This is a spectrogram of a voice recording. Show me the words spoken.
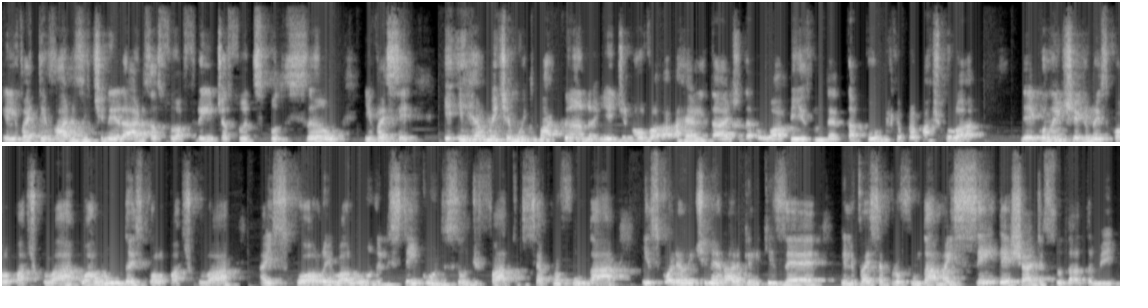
ele vai ter vários itinerários à sua frente, à sua disposição, e vai ser. E, e realmente é muito bacana. E de novo, a, realidade, da, o abismo né, da pública para particular. E aí, quando a gente chega na escola particular, o aluno da escola particular, a escola e o aluno, eles têm condição de fato de se aprofundar e escolher o itinerário que ele quiser. Ele vai se aprofundar, mas sem deixar de estudar também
